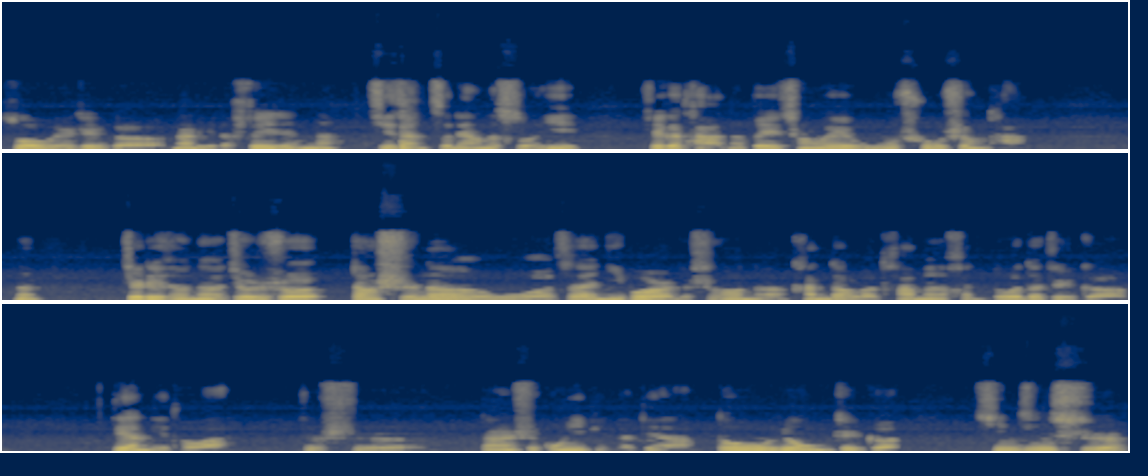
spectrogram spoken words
作为这个那里的非人呢积攒资粮的所依，这个塔呢被称为无处圣塔。那这里头呢，就是说。当时呢，我在尼泊尔的时候呢，看到了他们很多的这个店里头啊，就是当然是工艺品的店啊，都用这个青金石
